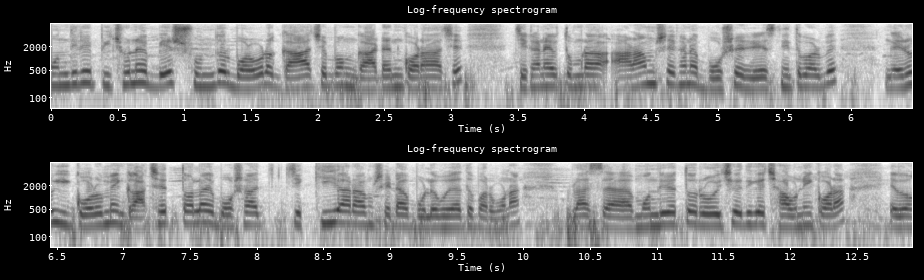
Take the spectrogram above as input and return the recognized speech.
মন্দিরের পিছনে বেশ সুন্দর বড় বড় গাছ এবং গার্ডেন করা আছে, যেখানে তোমরা আরামসে এখানে বসে রেস্ট নিতে পারবে। এবং এই গরমে গাছের তলায় বসা যে কী আরাম সেটা বলে বোঝাতে পারব না। প্লাস মন্দিরে তো রয়েছে ওইদিকে ছাউনি করা এবং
